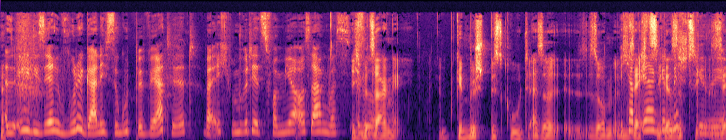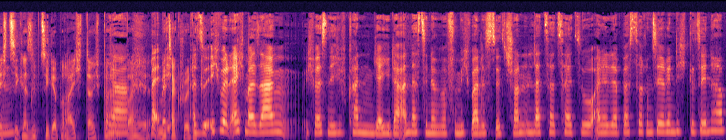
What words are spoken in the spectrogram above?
also irgendwie die Serie wurde gar nicht so gut bewertet, weil ich würde jetzt von mir aus sagen, was. Ich also, würde sagen, gemischt bis gut. Also so im Ich hab eher 60er, gemischt 70er, gesehen. 60er, 70er Bereich, glaube ich, bei, ja, bei Metacritic. Also ich würde echt mal sagen, ich weiß nicht, kann ja jeder anders sehen, aber für mich war das jetzt schon in letzter Zeit so eine der besseren Serien, die ich gesehen habe.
